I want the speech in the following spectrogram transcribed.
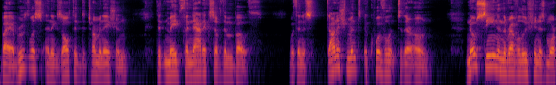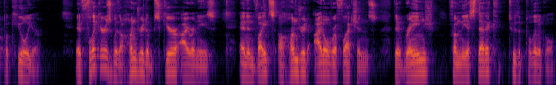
by a ruthless and exalted determination that made fanatics of them both, with an astonishment equivalent to their own. No scene in the Revolution is more peculiar. It flickers with a hundred obscure ironies and invites a hundred idle reflections that range from the aesthetic to the political.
